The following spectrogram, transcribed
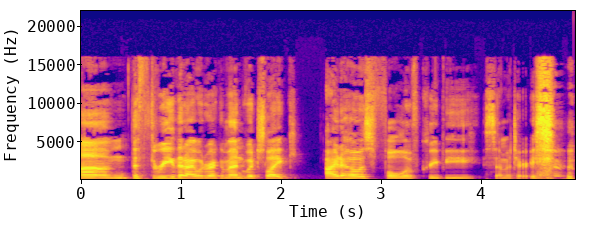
Um, the three that I would recommend, which like Idaho is full of creepy cemeteries. yeah,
